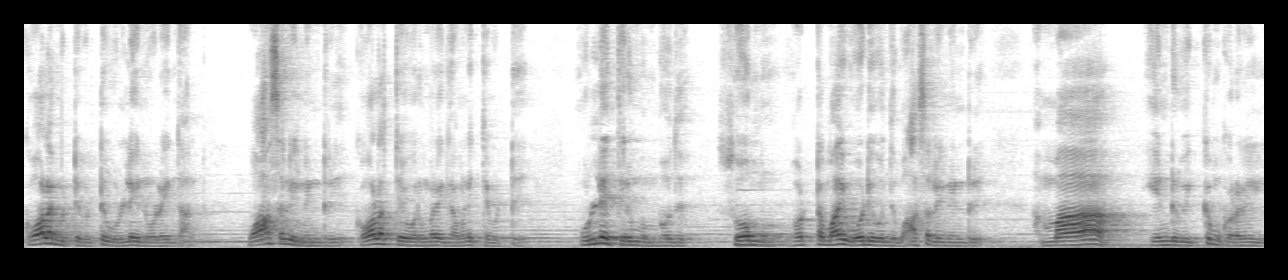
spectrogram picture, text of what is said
கோலமிட்டு விட்டு உள்ளே நுழைந்தாள். வாசலில் நின்று கோலத்தை ஒருமுறை கவனித்துவிட்டு உள்ளே திரும்பும்போது சோமு ஓட்டமாய் ஓடி வந்து வாசலில் நின்று அம்மா! என்று விக்கும் குரலில்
